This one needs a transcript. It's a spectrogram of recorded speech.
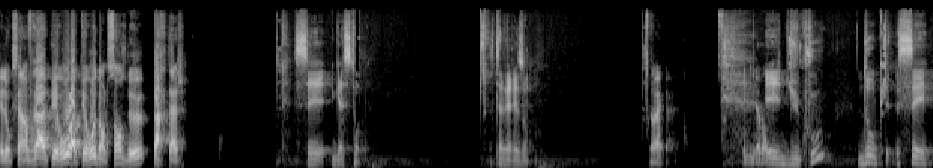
Et donc c'est un vrai apéro, apéro dans le sens de partage. C'est Gaston. Tu avais raison. Ouais. Évidemment. Et du coup, donc c'est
